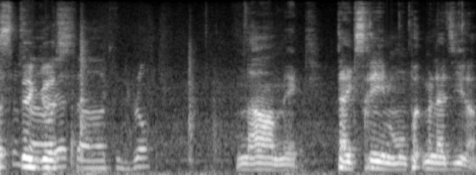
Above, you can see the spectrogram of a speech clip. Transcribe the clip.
ce gosse. C'est un truc blanc. Non, mec. T'as X-Ray, mon pote me l'a dit, là.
